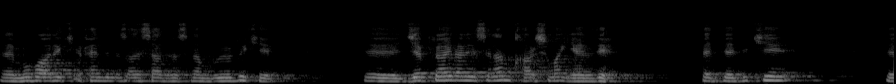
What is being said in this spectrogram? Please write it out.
e, mübarek Efendimiz Aleyhisselatü Vesselam buyurdu ki e, Cebrail Aleyhisselam karşıma geldi ve dedi ki e,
